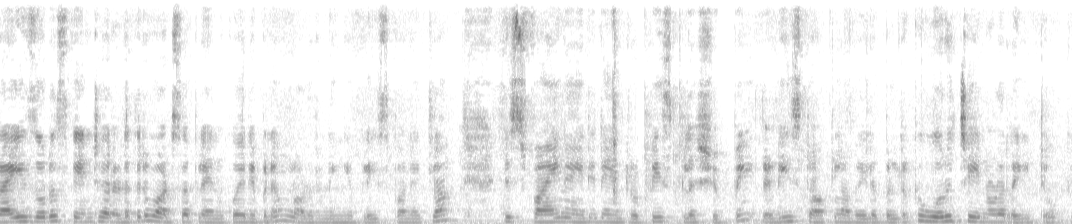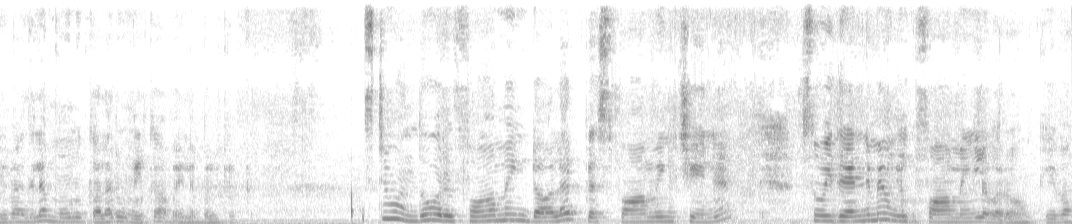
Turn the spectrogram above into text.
ப்ரைஸோட ஸ்கிரீன்ஷாட் எடுத்துட்டு வாட்ஸ்அப்பில் என்கொயரி பண்ணி உங்களோட நீங்கள் ப்ளேஸ் பண்ணிக்கலாம். Just five ninety nine rupees plus shipping ready ஸ்டாக்ல அவைலபிள் இருக்கு. ஒரு செயினோட ரேட் ஓகேவா அதில் மூணு கலர் உங்களுக்கு அவைலபிள் இருக்கு. நெக்ஸ்ட்டு வந்து ஒரு forming dollar plus forming chain so இது ரெண்டுமே உங்களுக்கு ஃபார்மிங்கில் வரும் ஓகேவா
